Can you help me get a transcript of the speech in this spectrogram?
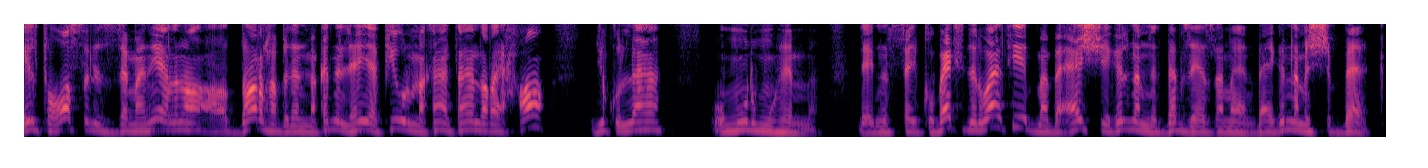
إيه الفواصل الزمنية اللي أنا أقدرها بين المكان اللي هي فيه والمكان التاني اللي رايحاه؟ دي كلها أمور مهمة. لأن السيكوباتي دلوقتي ما بقاش يجي لنا من الباب زي زمان بقى يجي لنا من الشباك.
